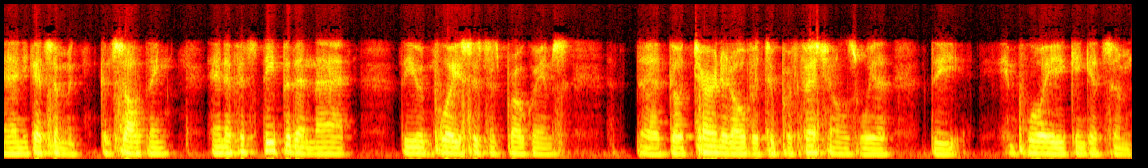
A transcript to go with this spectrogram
and you get some consulting. And if it's deeper than that, the employee assistance programs uh, go turn it over to professionals where the employee can get some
